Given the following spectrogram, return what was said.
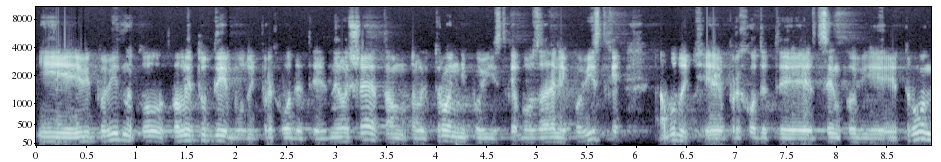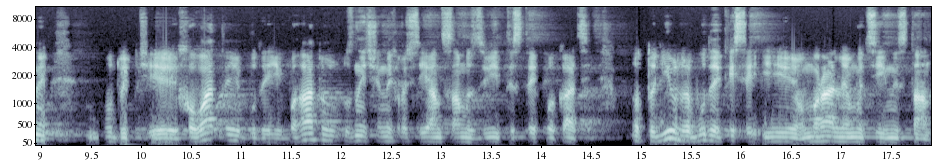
І відповідно, коли, коли туди будуть приходити не лише там електронні повістки або взагалі повістки, а будуть е, приходити цинкові трони, будуть е, ховати, буде їх багато знищених росіян саме звідти з тих локацій. От тоді вже буде якийсь і морально-емоційний стан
